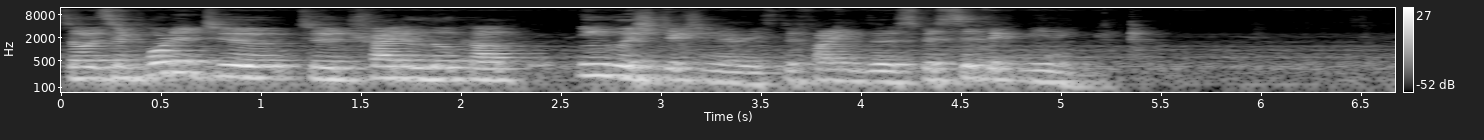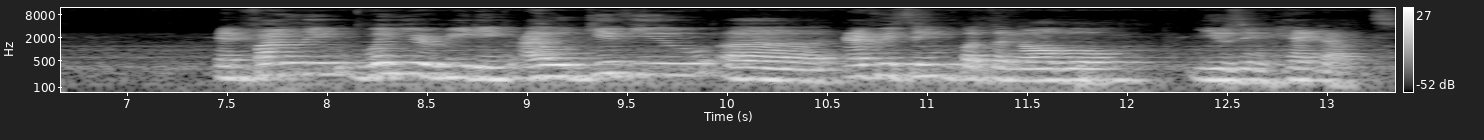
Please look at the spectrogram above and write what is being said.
So it's important to, to try to look up English dictionaries to find the specific meaning. And finally, when you're reading, I will give you uh, everything but the novel using handouts.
